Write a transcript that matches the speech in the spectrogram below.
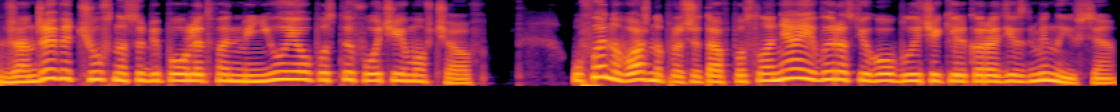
Джандже відчув на собі погляд Фен Мін'юя, опустив очі і мовчав. Уфен уважно прочитав послання, і вираз його обличчя кілька разів змінився.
